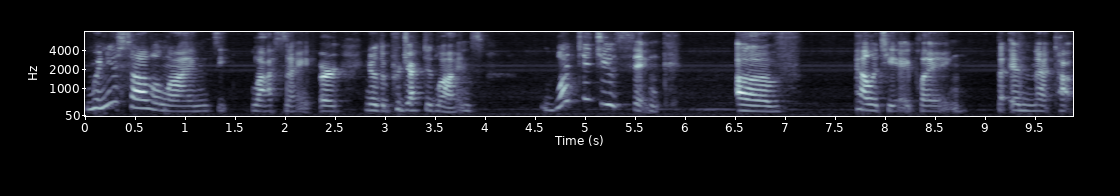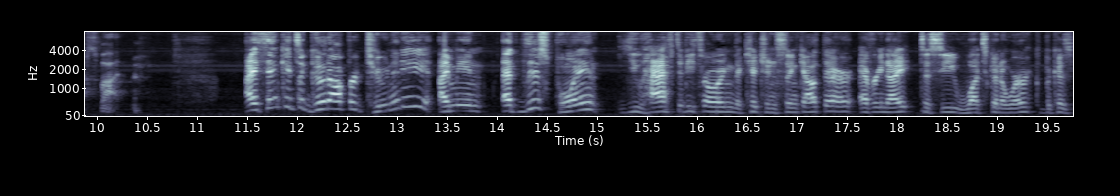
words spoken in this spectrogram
when you saw the lines last night or you know the projected lines, what did you think of Pelletier playing in that top spot. I think it's a good opportunity. I mean, at this point, you have to be throwing the kitchen sink out there every night to see what's going to work because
